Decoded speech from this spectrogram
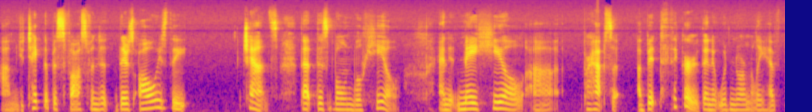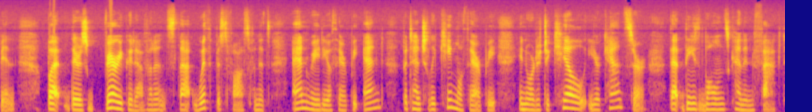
Um, you take the bisphosphonate, there's always the chance that this bone will heal. And it may heal uh, perhaps a, a bit thicker than it would normally have been. But there's very good evidence that with bisphosphonates and radiotherapy and potentially chemotherapy, in order to kill your cancer, that these bones can in fact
